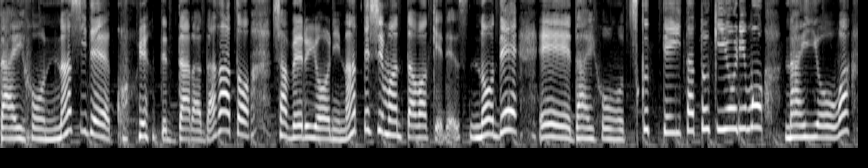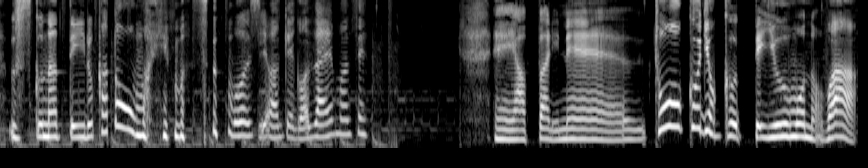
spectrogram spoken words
台本なしでこうやってダラダラと喋るようになってしまったわけですので、えー、台本を作っていた時よりも内容は薄くなっているかと思います。申し訳ございません。えーやっぱりね、遠力っていうものは、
